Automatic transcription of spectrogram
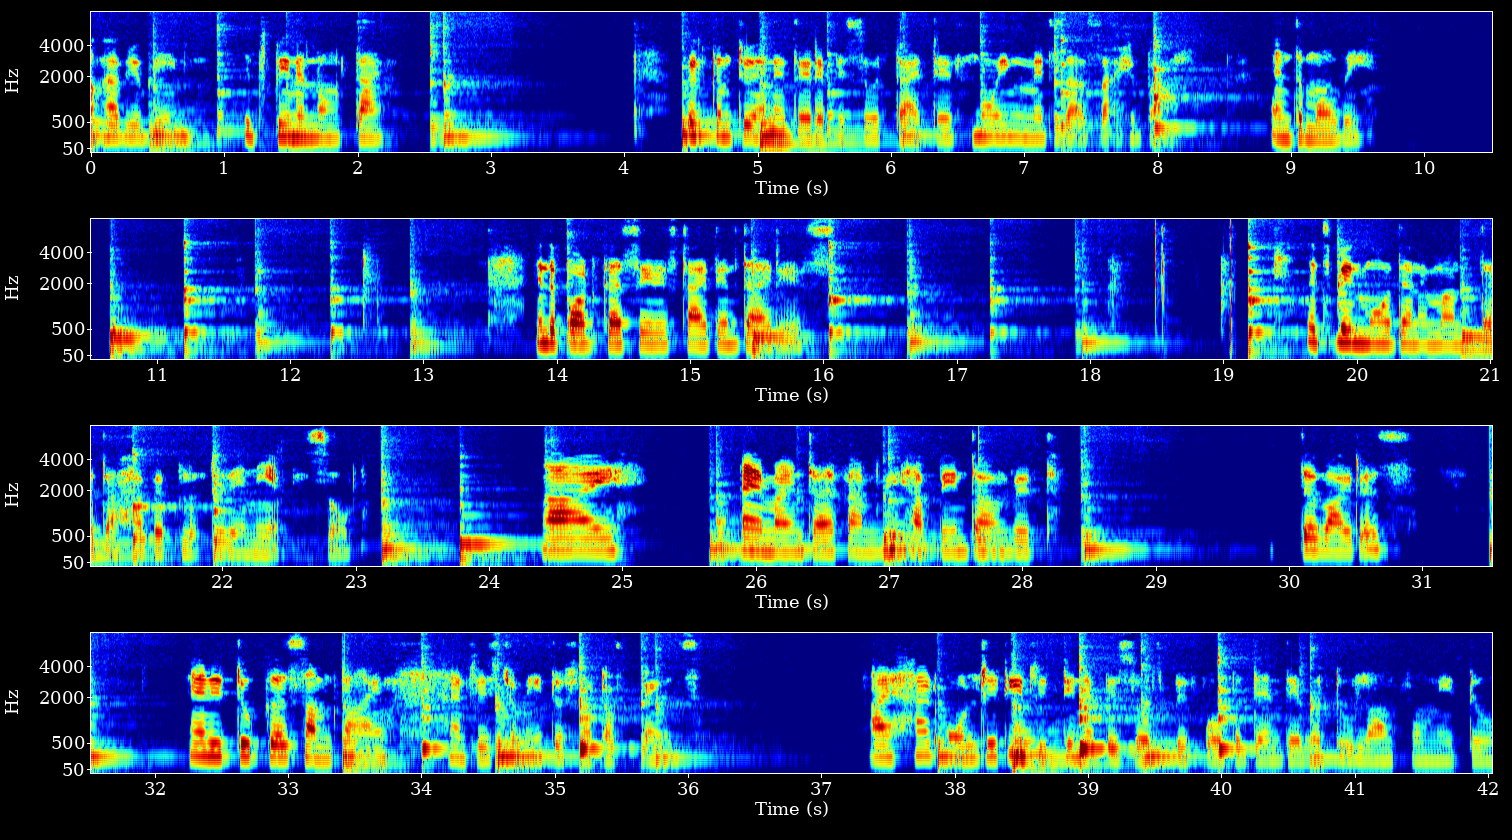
How have you been? It's been a long time. Welcome to another episode titled Knowing Mirza Sahiba and the movie. In the podcast series titled Diaries. It's been more than a month that I have uploaded any episode. I and my entire family have been down with the virus. And it took us some time at least to me to sort of things i had already written episodes before but then they were too long for me to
